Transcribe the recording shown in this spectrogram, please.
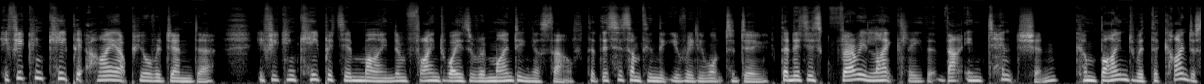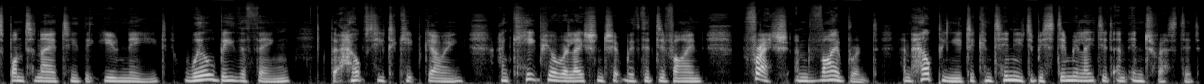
If you can keep it high up your agenda, if you can keep it in mind and find ways of reminding yourself that this is something that you really want to do, then it is very likely that that intention, combined with the kind of spontaneity that you need, will be the thing that helps you to keep going and keep your relationship with the divine fresh and vibrant and helping you to continue to be stimulated and interested.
